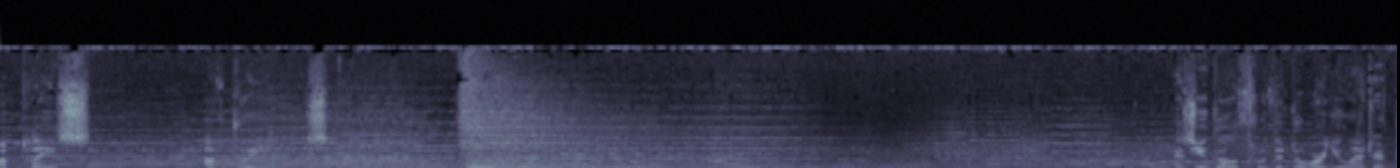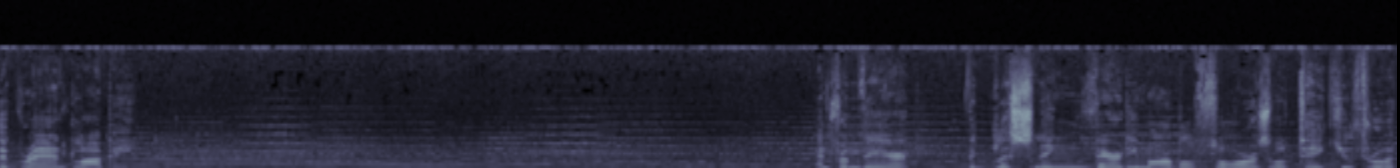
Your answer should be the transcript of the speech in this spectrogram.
A place of dreams. As you go through the door, you enter the grand lobby. And from there, the glistening Verde marble floors will take you through a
